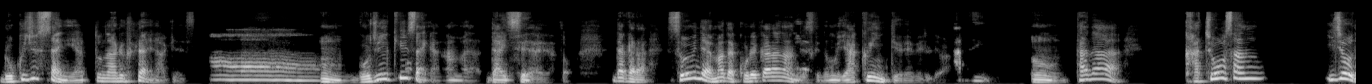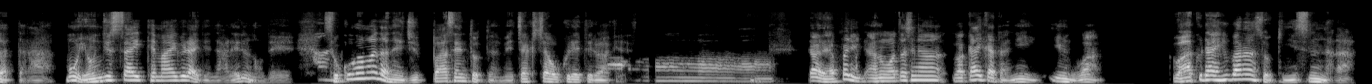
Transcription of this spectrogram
60歳にやっとなるぐらいなわけです。ああ。うん。59歳かな、まだ、第一世代だと。だから、そういう意味ではまだこれからなんですけども、役員っていうレベルでは。はい。うん。ただ、課長さん以上だったら、もう40歳手前ぐらいでなれるので、そこがまだね、10%っていうのはめちゃくちゃ遅れてるわけです。だからやっぱり、あの、私が若い方に言うのは、ワークライフバランスを気にするなら、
